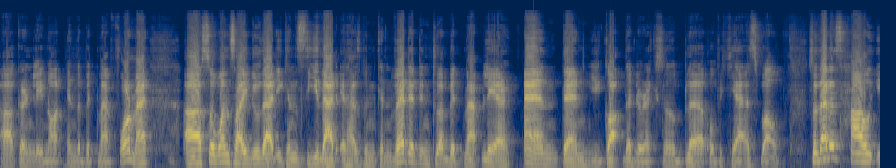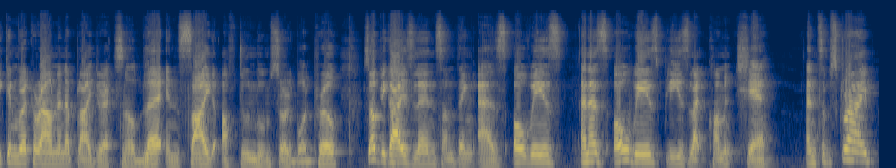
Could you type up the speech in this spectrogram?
uh, currently not in the bitmap format. Uh, so once I do that, you can see that it has been converted into a bitmap layer and then you got the directional blur over here as well. So that is how you can work around and apply directional blur inside of Toon Boom Storyboard Pro. So if you guys learned something as always, and as always, please like, comment, share, and subscribe.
